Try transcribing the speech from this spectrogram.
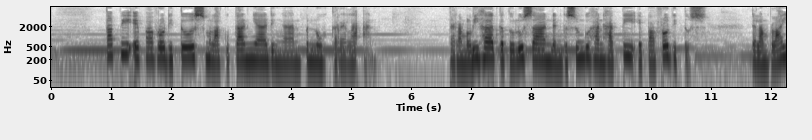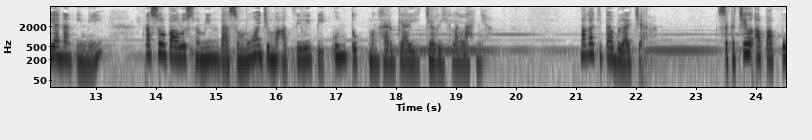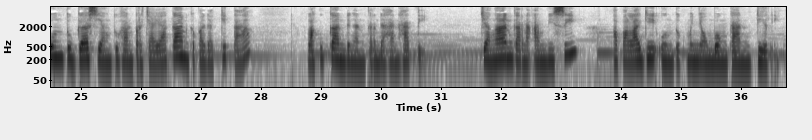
tapi Epafroditus melakukannya dengan penuh kerelaan. Karena melihat ketulusan dan kesungguhan hati Epafroditus dalam pelayanan ini, Rasul Paulus meminta semua jemaat Filipi untuk menghargai jerih lelahnya maka kita belajar. Sekecil apa pun tugas yang Tuhan percayakan kepada kita, lakukan dengan kerendahan hati. Jangan karena ambisi, apalagi untuk menyombongkan diri.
